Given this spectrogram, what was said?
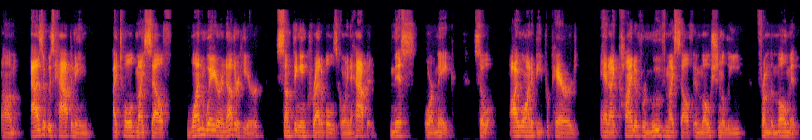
Um, as it was happening, I told myself one way or another here, something incredible is going to happen, miss or make. So I want to be prepared. And I kind of removed myself emotionally from the moment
